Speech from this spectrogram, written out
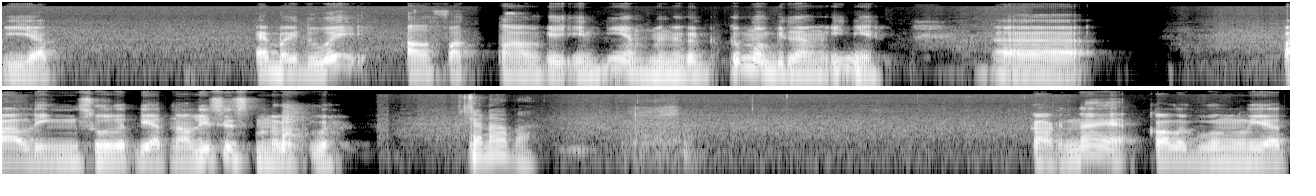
Iya eh by the way Alpha Tauri ini yang menurut gue mau bilang ini eh, paling sulit dianalisis menurut gue Kenapa? karena ya kalau gue ngelihat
